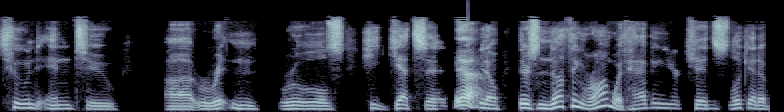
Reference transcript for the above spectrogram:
tuned into uh, written rules. He gets it. Yeah. You know there's nothing wrong with having your kids look at a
